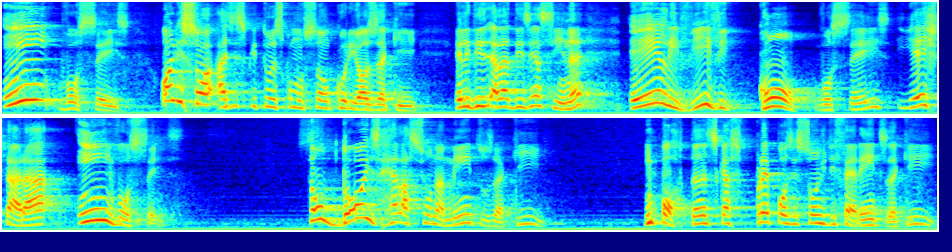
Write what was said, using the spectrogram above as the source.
em vocês. Olhe só as escrituras como são curiosas aqui. Ele diz, ela dizem assim, né? Ele vive com vocês e estará em vocês. São dois relacionamentos aqui importantes que as preposições diferentes aqui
